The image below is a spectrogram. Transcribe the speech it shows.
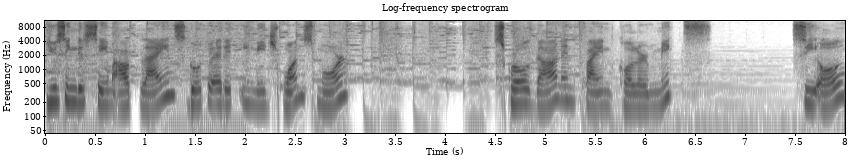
Using the same outlines, go to Edit Image once more. Scroll down and find Color Mix. See all.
